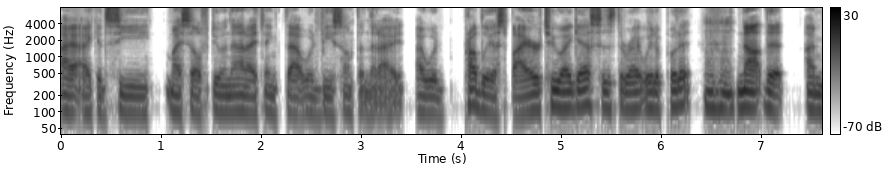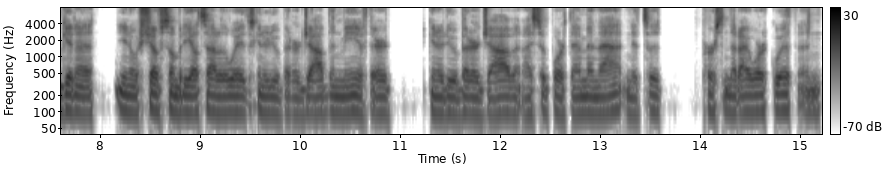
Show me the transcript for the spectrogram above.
I, I could see myself doing that. I think that would be something that I, I would probably aspire to, I guess is the right way to put it. Mm-hmm. Not that I'm going to, you know, shove somebody else out of the way that's going to do a better job than me if they're going to do a better job and I support them in that. And it's a person that I work with and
